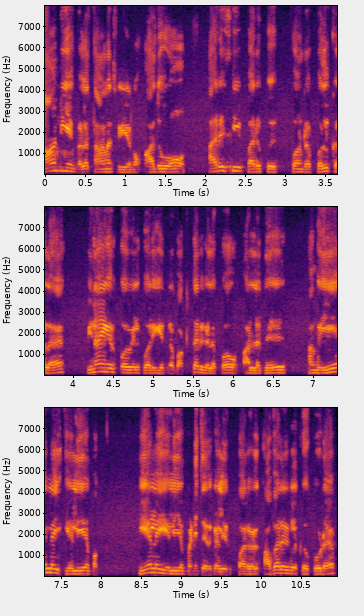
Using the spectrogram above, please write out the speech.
தானியங்களை தானம் செய்யணும். அதுவும் அரிசி பருப்பு போன்ற பொருட்களை விநாயகர் கோவிலுக்கு வருகின்ற பக்தர்களுக்கோ அல்லது அங்கே ஏழை எளிய மக் ஏழை எளிய மனிதர்கள் இருப்பார்கள். அவர்களுக்கு கூட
